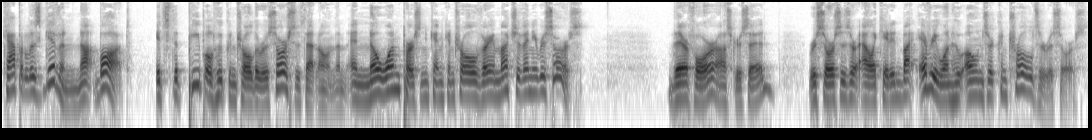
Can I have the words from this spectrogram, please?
capital is given, not bought. It's the people who control the resources that own them, and no one person can control very much of any resource. Therefore, Oscar said, resources are allocated by everyone who owns or controls a resource.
